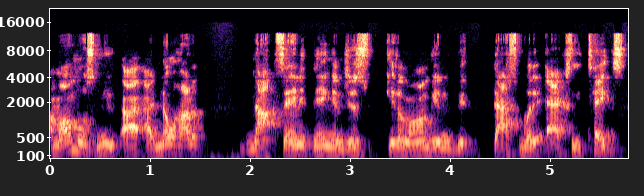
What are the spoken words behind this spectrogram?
I'm almost mute. I, I know how to not say anything and just get along, and that's what it actually takes.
